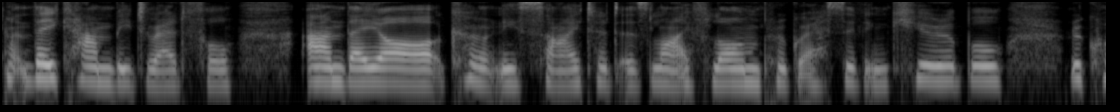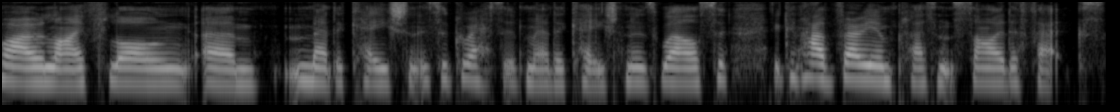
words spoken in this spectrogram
they can be dreadful and they are currently cited as lifelong, progressive, incurable, require lifelong um, medication. It's aggressive medication as well, so it can have very unpleasant side effects.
